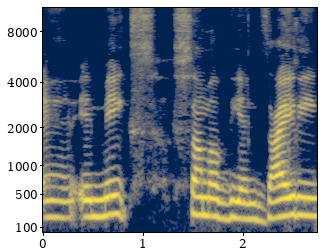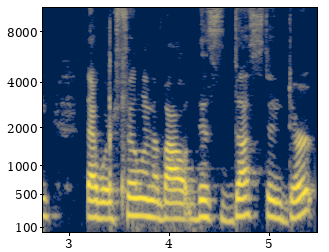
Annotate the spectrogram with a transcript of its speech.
and it makes some of the anxiety that we're feeling about this dust and dirt,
